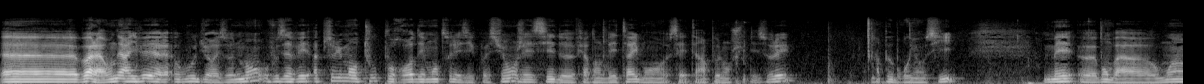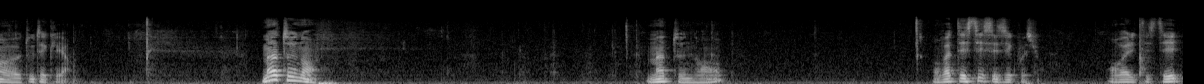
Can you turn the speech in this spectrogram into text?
Euh, voilà, on est arrivé au bout du raisonnement. Vous avez absolument tout pour redémontrer les équations. J'ai essayé de faire dans le détail. Bon, ça a été un peu long, je suis désolé. Un peu brouillon aussi. Mais euh, bon, bah, au moins, tout est clair. Maintenant, maintenant, on va tester ces équations. On va les tester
